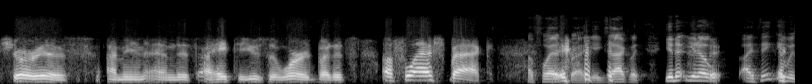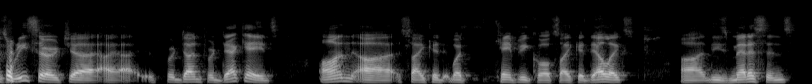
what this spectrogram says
Sure is. I mean, and it's, I hate to use the word, but it's a flashback. A flashback, exactly. You know, you know. I think it was research uh, for done for decades on uh, psyched what came to be called psychedelics, uh, these medicines,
